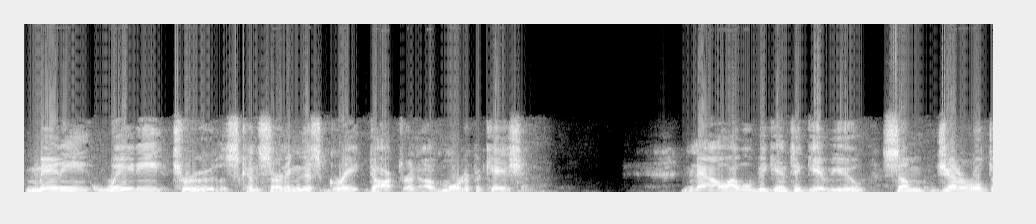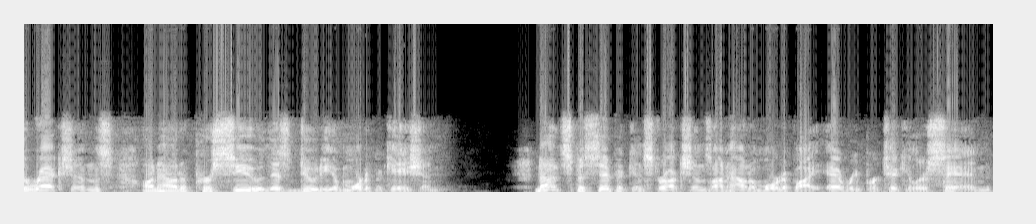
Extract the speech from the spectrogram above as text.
many weighty truths concerning this great doctrine of mortification. Now I will begin to give you some general directions on how to pursue this duty of mortification. Not specific instructions on how to mortify every particular sin,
